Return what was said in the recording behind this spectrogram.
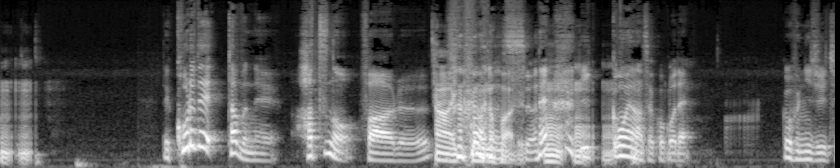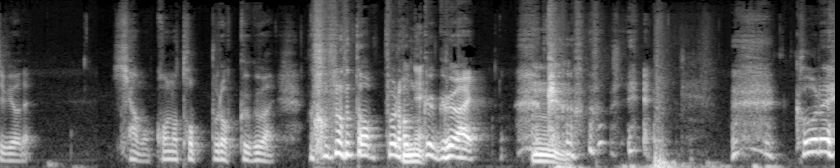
うんうん。で、これで多分ね、初のファール。ああ、1個目のファール。ですよね。1個目なんですよ、ここで。5分21秒で。いや、もうこのトップロック具合。このトップロック具合。ねうん、これ、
